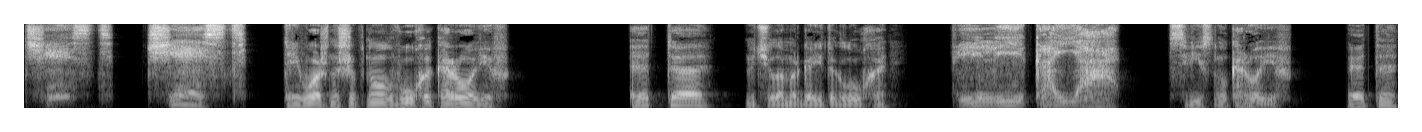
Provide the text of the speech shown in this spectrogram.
Честь, честь, тревожно шепнул в ухо Коровьев. Это, начала Маргарита глухо, великая, свистнул Коровьев. Это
